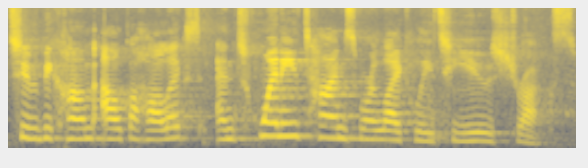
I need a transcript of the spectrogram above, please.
to become alcoholics, and 20 times more likely to use drugs.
